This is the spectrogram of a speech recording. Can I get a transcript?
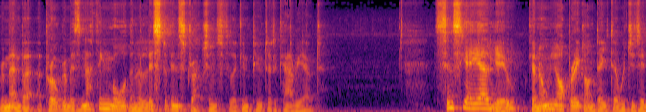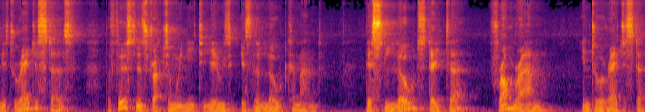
Remember, a program is nothing more than a list of instructions for the computer to carry out. Since the ALU can only operate on data which is in its registers, the first instruction we need to use is the load command. This loads data from RAM into a register.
